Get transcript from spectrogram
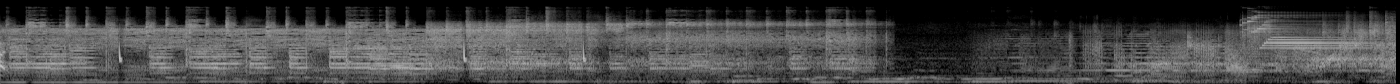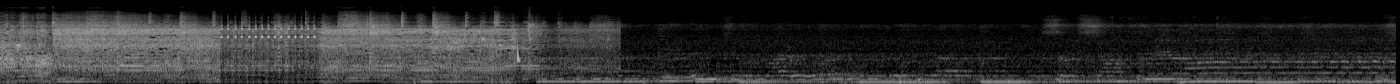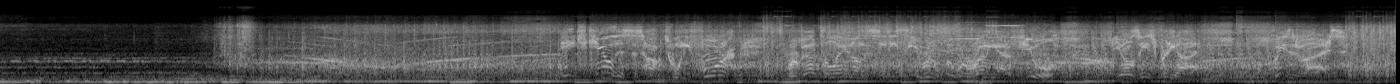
right. We're about to land on the CDC roof, but we're running out of fuel. The LZ's pretty hot. Please advise.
